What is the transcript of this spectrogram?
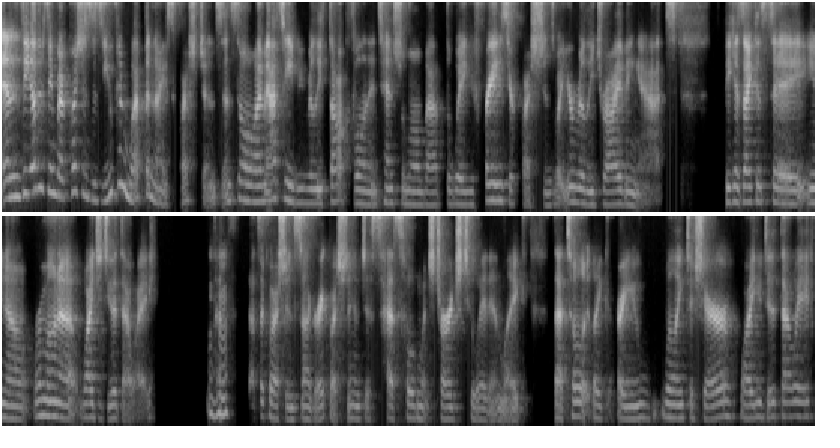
and the other thing about questions is you can weaponize questions. And so I'm asking you to be really thoughtful and intentional about the way you phrase your questions, what you're really driving at. Because I could say, you know, Ramona, why'd you do it that way? Mm-hmm. That's, that's a question. It's not a great question. It just has so much charge to it. And like that totally like, are you willing to share why you did it that way?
